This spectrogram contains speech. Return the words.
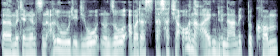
äh, mit den ganzen Aluhut-Idioten und so, aber das, das hat ja auch eine Eigendynamik bekommen,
